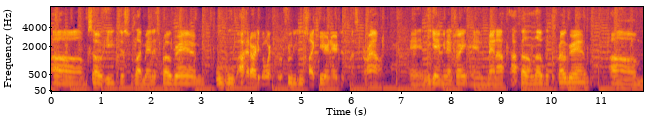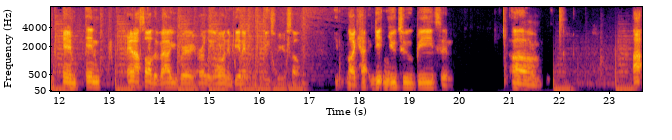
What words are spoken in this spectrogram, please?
Um, so he just was like, man, this program. Woo, woo. I had already been working with Fruity Loops like here and there, just messing around. And he gave me that drink, and man, I, I fell in love with the program. Um, and and and I saw the value very early on in being able to produce for yourself, like ha- getting YouTube beats and um, I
